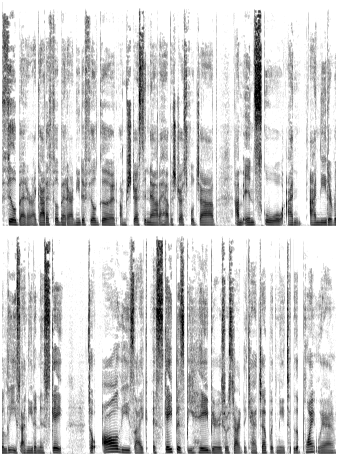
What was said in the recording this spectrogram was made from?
feel better. I got to feel better. I need to feel good. I'm stressing out. I have a stressful job. I'm in school. I I need a release. I need an escape. So all these like escapist behaviors were starting to catch up with me to the point where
